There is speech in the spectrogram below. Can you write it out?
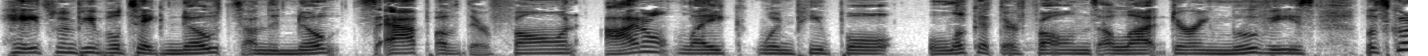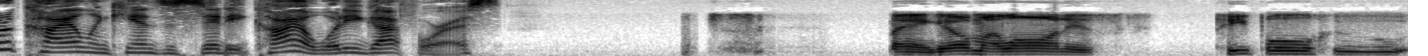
hates when people take notes on the notes app of their phone. I don't like when people look at their phones a lot during movies. Let's go to Kyle in Kansas City. Kyle, what do you got for us? man, get on my lawn is people who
